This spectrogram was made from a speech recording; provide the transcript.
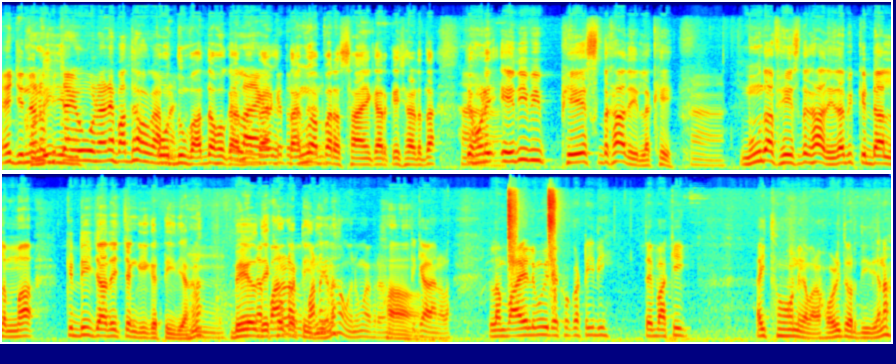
ਇਹ ਜਿੰਨਾਂ ਨੂੰ ਖਿੱਚਾਂਗੇ ਉਹ ਉਹਨਾਂ ਨੇ ਵੱਧ ਹੋ ਕਰਨਾ। ਉਦੋਂ ਵੱਧ ਲਾਇਆ ਕਰਨਾ ਕਰਕੇ ਤਾਂ ਤੈਨੂੰ ਆਪਾਂ ਰੱਸਾਂ ਐ ਕਰਕੇ ਛੱਡਦਾ। ਤੇ ਹੁਣ ਇਹਦੀ ਵੀ ਫੇਸ ਦਿਖਾ ਦੇ ਲੱਖੇ। ਹਾਂ। ਮੂੰਹ ਦਾ ਫੇਸ ਦਿਖਾ ਦੇ ਇਹਦਾ ਵੀ ਕਿੱਡਾ ਲੰਮਾ ਕਿੱਡੀ ਜ਼ਿਆਦਾ ਚੰਗੀ ਕੱਟੀ ਦੀ ਹਨਾ? ਬੇਲ ਦੇਖੋ ਕੱਟੀ ਦੀ ਹੈ ਫਿਰ ਹਾਂ। ਟਿਕਾਇਆ ਨਾਲ। ਲੰਬਾਈ ਲੰਬੂਈ ਦੇਖੋ ਕੱਟੀ ਦੀ ਤੇ ਬਾਕੀ ਇੱਥੋਂ ਹੋਣੇ ਵਾਲਾ ਹੌਲੀ ਤੁਰਦੀ ਦੀ ਹੈ ਨਾ।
